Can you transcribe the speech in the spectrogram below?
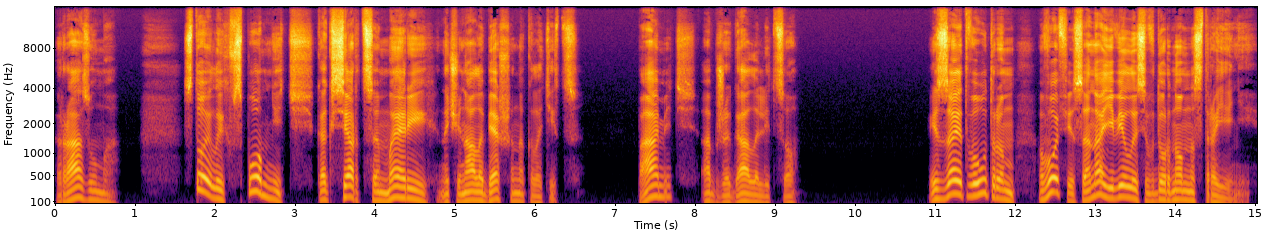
разума. Стоило их вспомнить, как сердце Мэри начинало бешено колотиться. Память обжигала лицо. Из-за этого утром в офис она явилась в дурном настроении.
